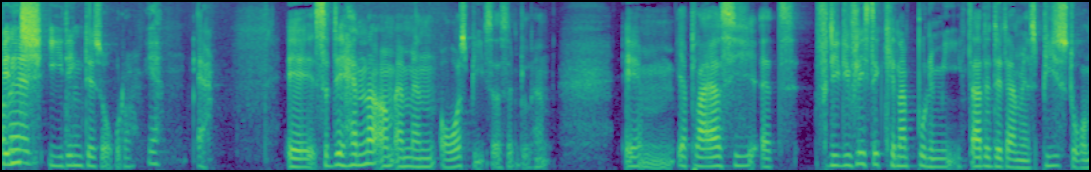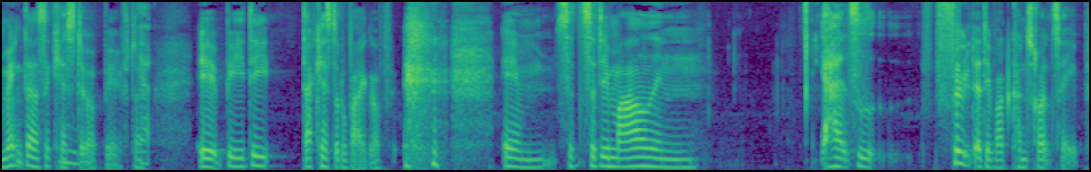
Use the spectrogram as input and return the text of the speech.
binge eating disorder. Ja. ja. Øh, så det handler om, at man overspiser simpelthen. Øhm, jeg plejer at sige, at fordi de fleste kender bulimi, der er det det der med at spise store mængder, og så kaste mm. det op bagefter. Ja. Øh, BED, der kaster du bare ikke op. øhm, så, så det er meget en... Jeg har altid følt, at det var et kontroltab,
